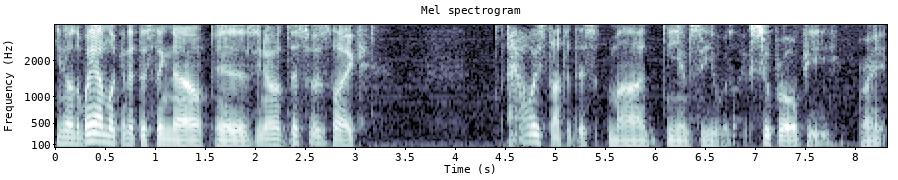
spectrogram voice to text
You know, the way I'm looking at this thing now is, you know, this was like... I always thought that this mod EMC was like super OP, right?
